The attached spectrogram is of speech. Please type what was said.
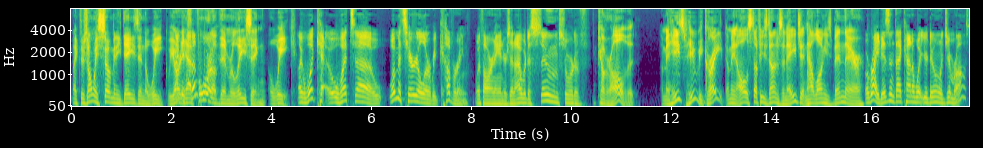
Like, there's only so many days in the week. We Like, already have four point- of them releasing a week. Like what ca- what uh, what material are we covering with Arn Anderson? I would assume sort of Cover all of it. I mean, he's he would be great. I mean, all the stuff he's done as an agent and how long he's been there. well, right. Isn't that kind of what you're doing with Jim Ross?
